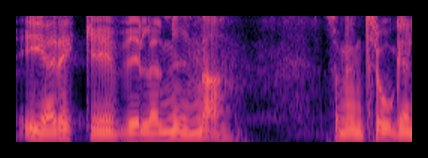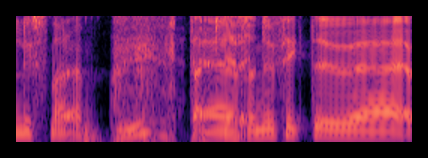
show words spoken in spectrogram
Erik i Vilhelmina. Som är en trogen lyssnare. Tack Eh, Erik. Så nu fick du, eh,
